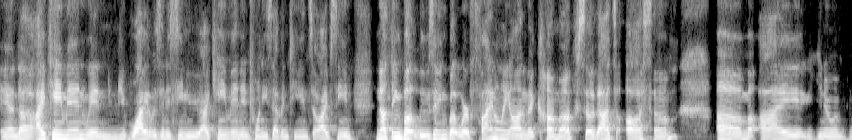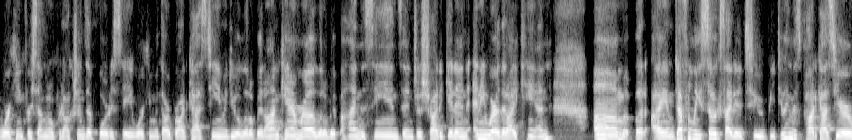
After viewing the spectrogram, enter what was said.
And uh, I came in when Wyatt was in his senior year. I came in in 2017. So I've seen nothing but losing, but we're finally on the come up. So that's awesome. Um, I, you know, am working for Seminole Productions at Florida State, working with our broadcast team. I do a little bit on camera, a little bit behind the scenes, and just try to get in anywhere that I can. Um, but I am definitely so excited to be doing this podcast here.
